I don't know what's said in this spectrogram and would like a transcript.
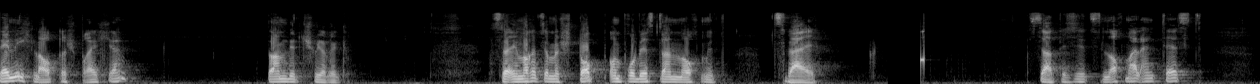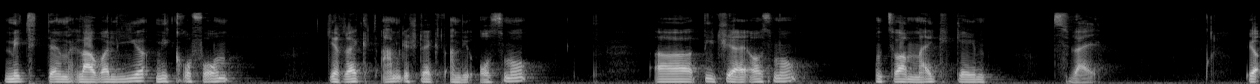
wenn ich lauter spreche, dann wird es schwierig. So, ich mache jetzt einmal Stopp und probiere es dann noch mit 2. So, das ist jetzt nochmal ein Test mit dem Lavalier-Mikrofon direkt angesteckt an die Osmo, äh, DJI Osmo, und zwar Mic Game 2. Ja,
